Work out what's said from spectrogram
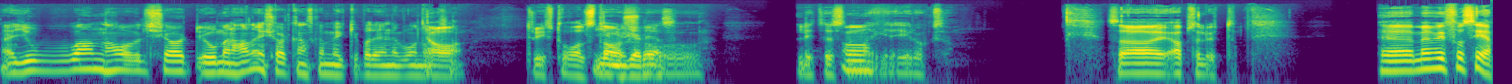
Ja, Johan har väl kört, jo men han har ju kört ganska mycket på den nivån också. Ja, Drift Jimmy Allstars och lite sådana grejer också. Så ja, absolut. Eh, men vi får se.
